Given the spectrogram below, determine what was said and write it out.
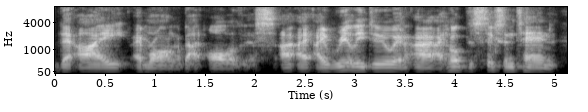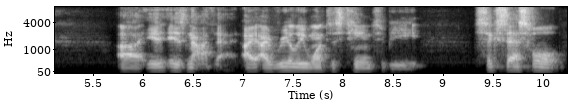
that I am wrong about all of this. I, I really do, and I, I hope the six and ten uh, is, is, not that. I, I, really want this team to be successful,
